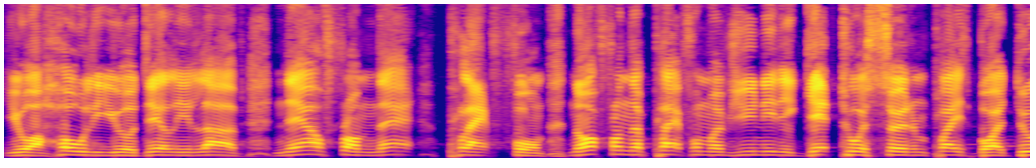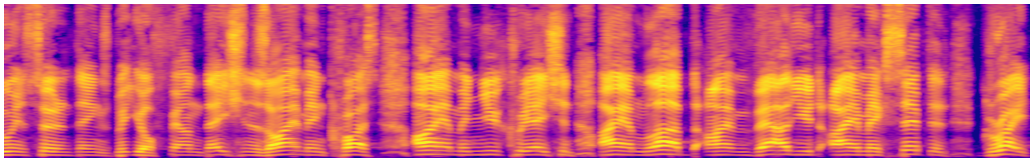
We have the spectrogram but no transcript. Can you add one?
you are holy, you are dearly loved. Now, from that platform, not from the platform of you need to get to a certain place by doing certain things, but your foundation is I am in Christ, I am a new creation, I am loved, I am valued, I am accepted. Great.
